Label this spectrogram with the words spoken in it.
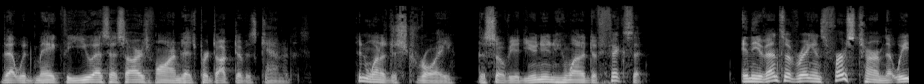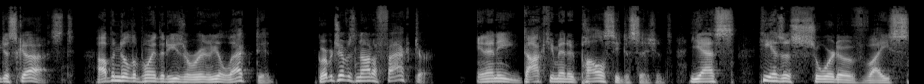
that would make the USSR's farms as productive as Canada's. Didn't want to destroy the Soviet Union, he wanted to fix it. In the events of Reagan's first term that we discussed, up until the point that he's reelected, Gorbachev is not a factor in any documented policy decisions. Yes, he has a sort of vice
